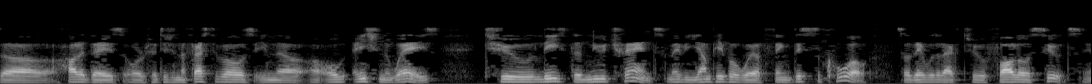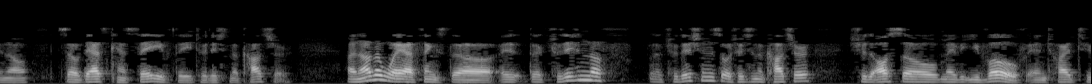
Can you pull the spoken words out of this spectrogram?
uh, holidays or traditional festivals in uh, old ancient ways to lead the new trends. Maybe young people will think this is cool, so they would like to follow suit. You know, so that can save the traditional culture. Another way I think the the traditional uh, traditions or traditional culture should also maybe evolve and try to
